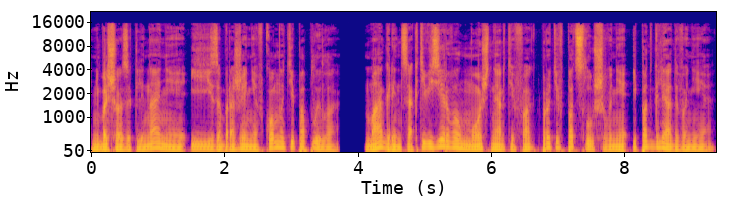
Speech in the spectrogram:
Небольшое заклинание и изображение в комнате поплыло. Магринц активизировал мощный артефакт против подслушивания и подглядывания.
